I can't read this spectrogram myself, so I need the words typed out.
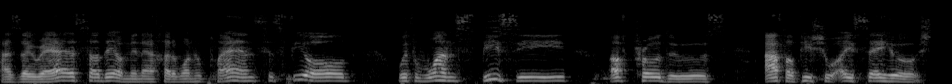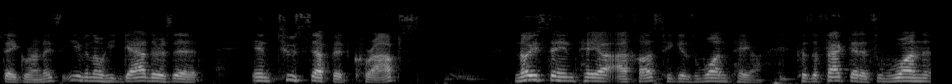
Hazayreah Sadeh one who plants his field with one species of produce, even though he gathers it in two separate crops. Noisein peya achas, he gives one peya. Because the fact that it's one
